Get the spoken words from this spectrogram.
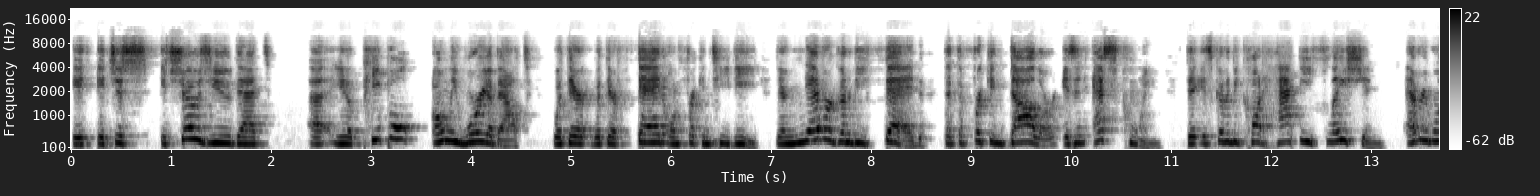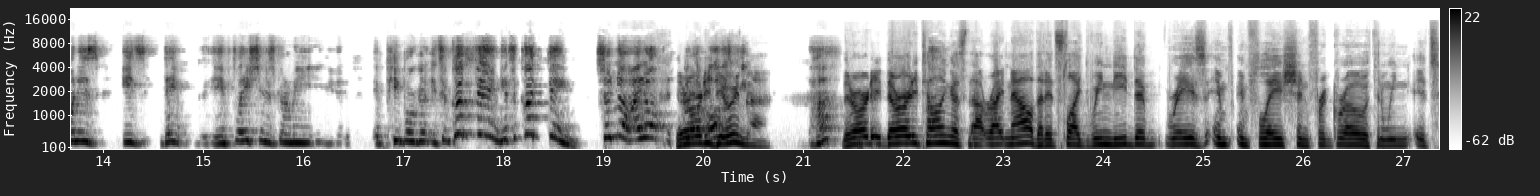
it it just it shows you that uh, you know people only worry about what they're what they're fed on freaking TV. They're never going to be fed that the freaking dollar is an S coin. That it's going to be called happy inflation. Everyone is is they inflation is going to be people are going, it's a good thing. It's a good thing. So no, I don't. They're already doing that. Huh? They're already they're already telling us that right now that it's like we need to raise in, inflation for growth and we it's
